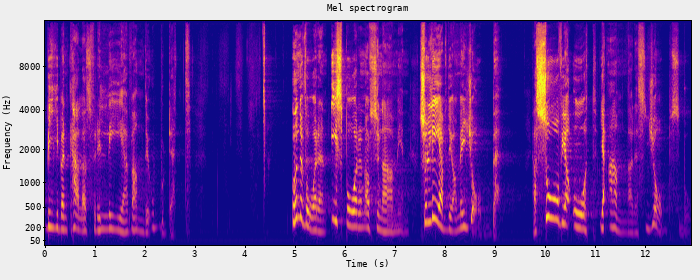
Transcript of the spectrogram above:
Bibeln kallas för det levande ordet. Under våren, i spåren av tsunamin, så levde jag med jobb. Jag sov, jag åt, jag andades jobbsbok.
